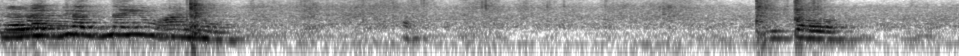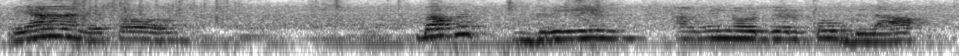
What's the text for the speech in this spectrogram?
Nalaglag na yung ano. Ito. Ayan, ito. Bakit green? Ang in-order ko, black.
